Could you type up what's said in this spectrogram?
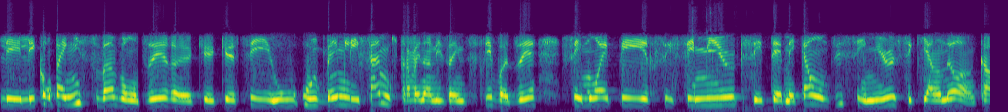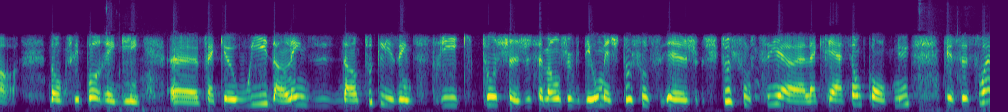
les, les compagnies souvent vont dire euh, que, que c'est ou, ou, même les femmes qui travaillent dans les industries vont dire c'est moins pire, c'est, c'est mieux que c'était. Mais quand on dit c'est mieux, c'est qu'il y en a encore. Donc c'est pas réglé. Euh, fait que oui, dans dans toutes les industries qui touchent justement aux jeux vidéo, mais je touche aussi je, touche aussi à la création de contenu, que ce soit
